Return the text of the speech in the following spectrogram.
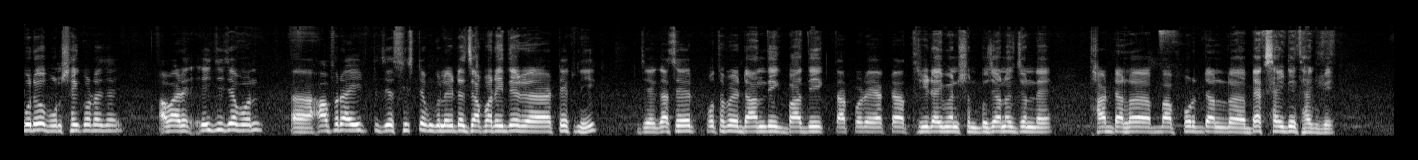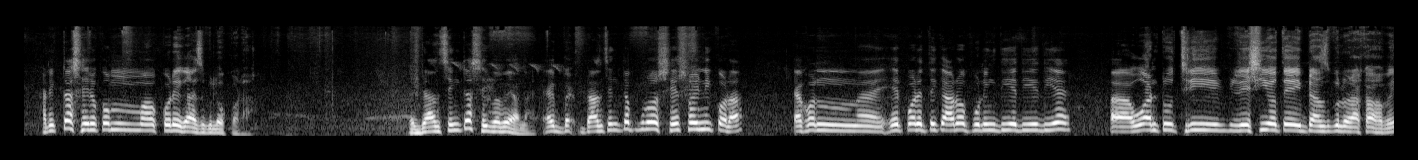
করেও বনসাই করা যায়। আবার এই যে যেমন আপরাইট যে সিস্টেমগুলো এটা জাপানিদের টেকনিক যে গাছের প্রথমে ডান দিক, বা দিক, তারপরে একটা থ্রি ডাইমেনশন বোঝানোর জন্যে থার্ড ডাল বা ফোর্থ ডাল ব্যাক সাইডে থাকবে। খানিকটা সেরকম করে গাছগুলো করা। ব্রাঞ্চিংটা সেইভাবে আনা। এই ব্রাঞ্চিংটা পুরো শেষ হয়নি করা। এখন এরপরে থেকে আরও পুনিং দিয়ে দিয়ে দিয়ে ওয়ান টু থ্রি রেশিওতে এই ব্রাঞ্চগুলো রাখা হবে।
